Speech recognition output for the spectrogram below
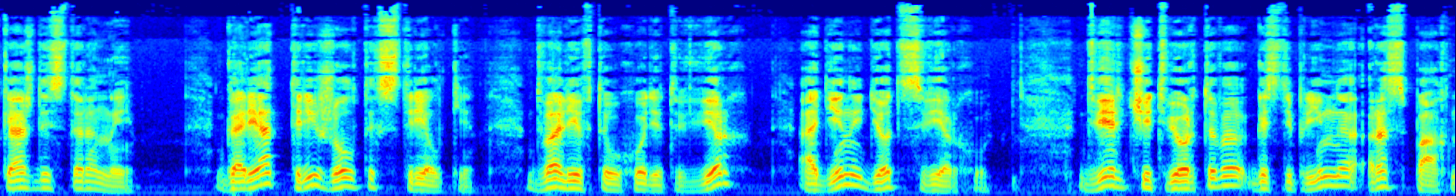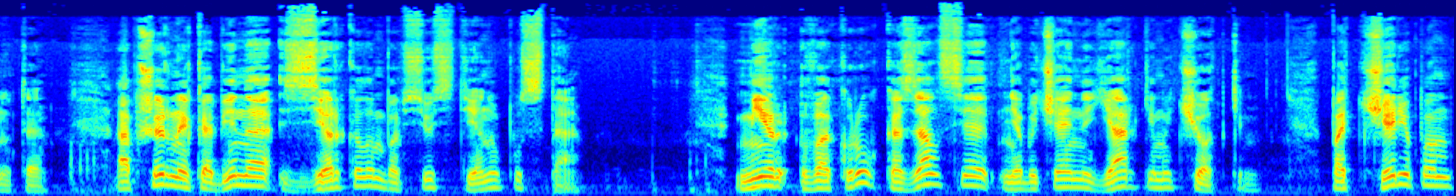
каждой стороны – горят три желтых стрелки. Два лифта уходят вверх, один идет сверху. Дверь четвертого гостеприимно распахнута. Обширная кабина с зеркалом во всю стену пуста. Мир вокруг казался необычайно ярким и четким. Под черепом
